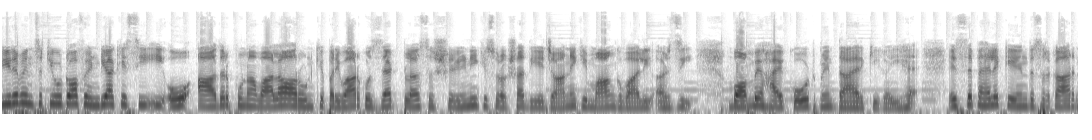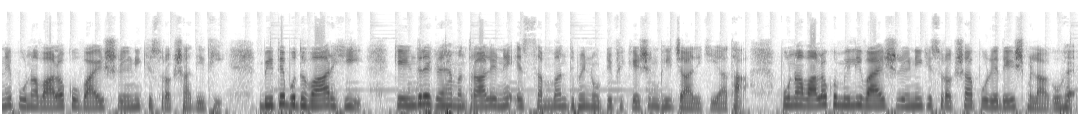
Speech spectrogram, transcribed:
सीरम इंस्टीट्यूट ऑफ़ इंडिया के सीईओ आदर पुनावाला और उनके परिवार को जेड प्लस श्रेणी की सुरक्षा दिए जाने की मांग वाली अर्जी बॉम्बे हाई कोर्ट में दायर की गई है। इससे पहले केंद्र सरकार ने पूनावाला को वाई श्रेणी की सुरक्षा दी थी। बीते बुधवार ही केंद्रीय गृह मंत्रालय ने इस संबंध में नोटिफिकेशन भी जारी किया था। पूनावाला को मिली वाई श्रेणी की सुरक्षा पूरे देश में लागू है।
